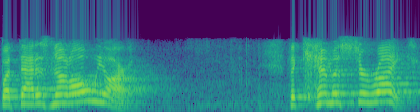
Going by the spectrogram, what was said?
But that is not all we are. The chemists are right.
